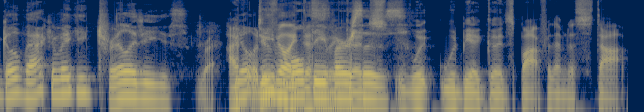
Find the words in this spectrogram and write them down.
Go back to making trilogies. Right. I don't do need feel like this is a good, multiverses. would, would be a good spot for them to stop.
